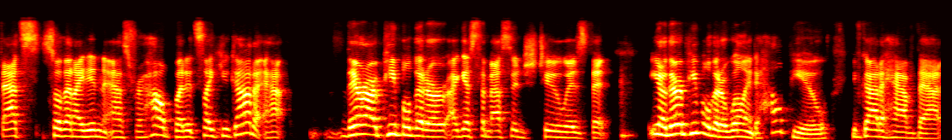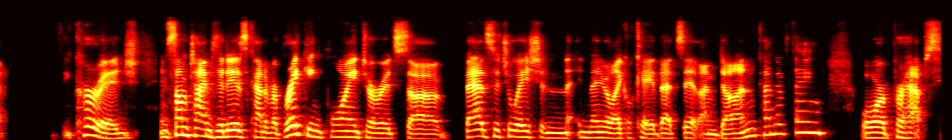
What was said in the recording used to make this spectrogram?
that's so then i didn't ask for help but it's like you gotta ask there are people that are i guess the message too is that you know there are people that are willing to help you. You've got to have that courage. And sometimes it is kind of a breaking point or it's a bad situation and then you're like okay that's it i'm done kind of thing. Or perhaps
